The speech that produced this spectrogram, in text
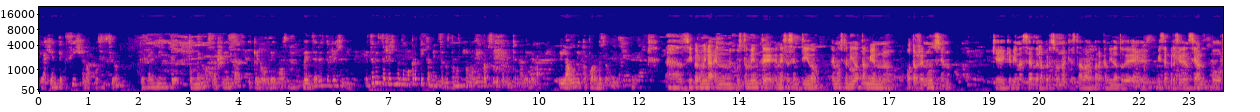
La gente exige a la oposición que realmente tomemos las riendas y que logremos vencer este régimen, vencer este régimen democráticamente, no estamos promoviendo absolutamente nada ilegal y la única forma es la unidad. Ah, sí, pero mira, en, justamente en ese sentido hemos tenido también otra renuncia, ¿no? Que, que, viene a ser de la persona que estaba para candidato de vicepresidencial por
